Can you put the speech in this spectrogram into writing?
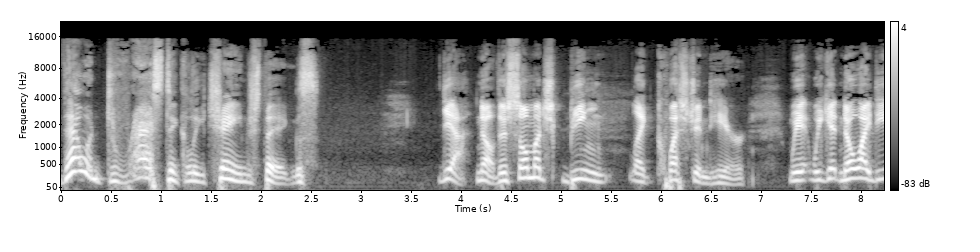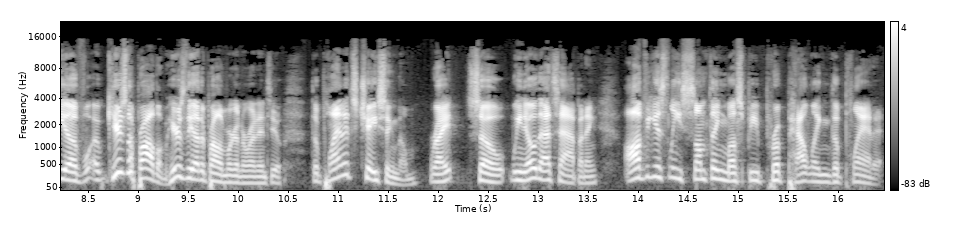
that would drastically change things. Yeah, no, there's so much being like questioned here. We we get no idea of Here's the problem. Here's the other problem we're going to run into. The planet's chasing them, right? So we know that's happening. Obviously something must be propelling the planet.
